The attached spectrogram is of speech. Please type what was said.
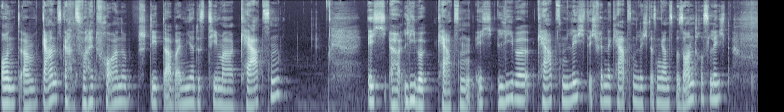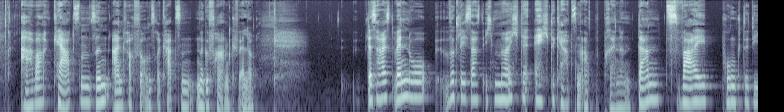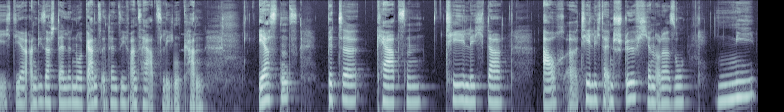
Und ähm, ganz, ganz weit vorne steht da bei mir das Thema Kerzen. Ich äh, liebe Kerzen. Ich liebe Kerzenlicht. Ich finde, Kerzenlicht ist ein ganz besonderes Licht. Aber Kerzen sind einfach für unsere Katzen eine Gefahrenquelle. Das heißt, wenn du wirklich sagst, ich möchte echte Kerzen abbrennen, dann zwei Punkte, die ich dir an dieser Stelle nur ganz intensiv ans Herz legen kann. Erstens, bitte Kerzen, Teelichter, auch äh, Teelichter in Stöfchen oder so, nie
